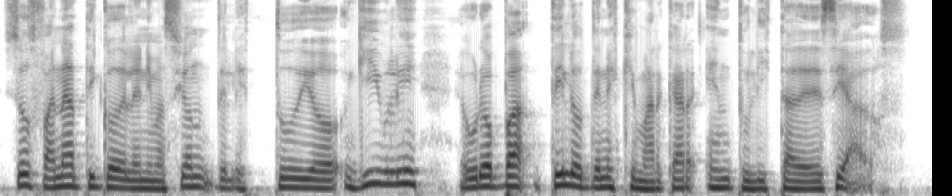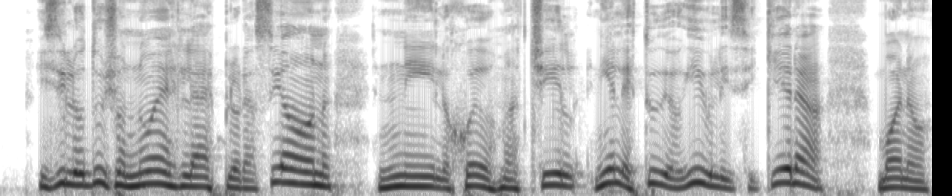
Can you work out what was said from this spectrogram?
si sos fanático de la animación del estudio Ghibli, Europa te lo tenés que marcar en tu lista de deseados. Y si lo tuyo no es la exploración, ni los juegos más chill, ni el estudio Ghibli siquiera, bueno,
